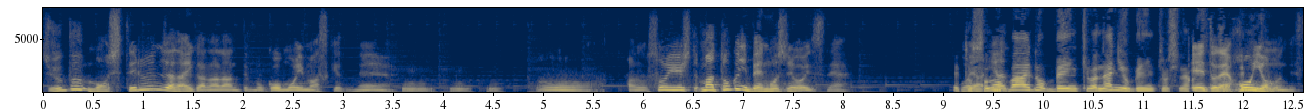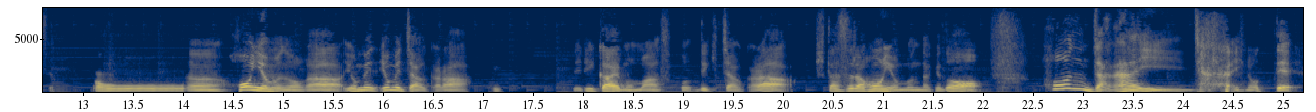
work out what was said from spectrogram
十分もうしてるんじゃないかななんて僕思いますけどね、うんうんうんうん、あのそういう人まあ特に弁護士に多いですねえっと、その場合の勉強は何を勉強しなくえっ、とね本読むんですよ、おー。うん、本読むのが読め読めちゃうからうん。で理解もまあそこできちゃうからひたすら本読むんだけど本じゃないんじゃないのって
